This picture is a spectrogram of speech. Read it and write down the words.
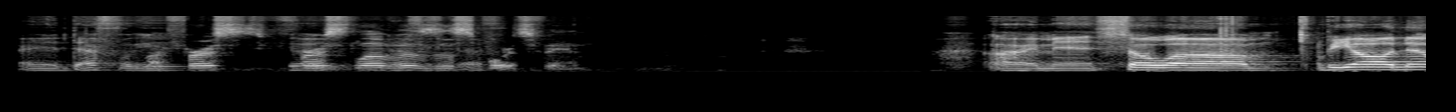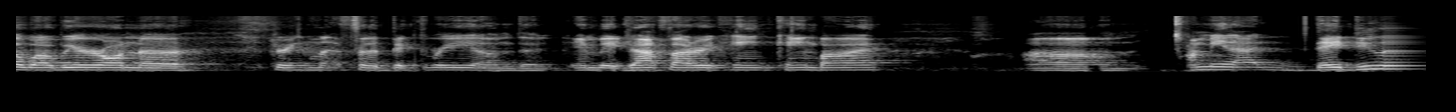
Yeah, definitely. My first yeah, first love as a sports fan. All right, man. So um, we all know while we were on the string for the big three, um, the NBA draft lottery came came by. Um, I mean, I, they do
